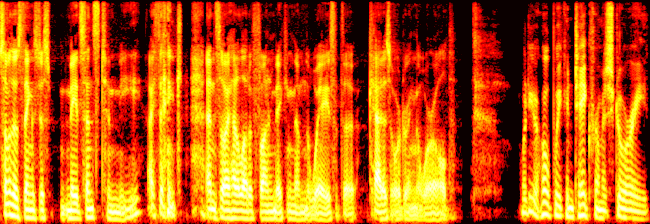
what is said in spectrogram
some of those things just made sense to me, I think. And so I had a lot of fun making them the ways that the cat is ordering the world. What do you hope we can take from a story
